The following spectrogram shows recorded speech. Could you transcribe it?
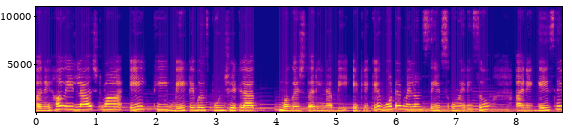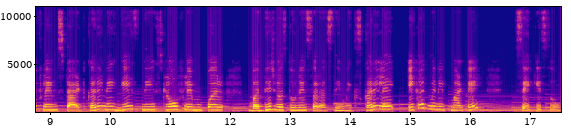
અને હવે લાસ્ટમાં એકથી બે ટેબલ સ્પૂન જેટલા મગજતરીના બી, એટલે કે વોટરમેલોન સીડ્સ ઉમેરીશું. અને ગેસની ફ્લેમ સ્ટાર્ટ કરીને ગેસની સ્લો ફ્લેમ ઉપર બધી જ વસ્તુને સરસથી મિક્સ કરી લઈ એકાદ મિનિટ માટે શેકીશું.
